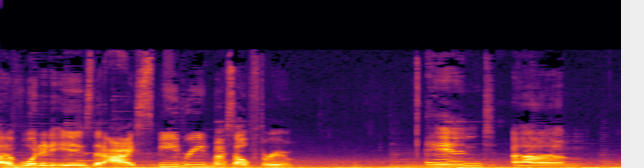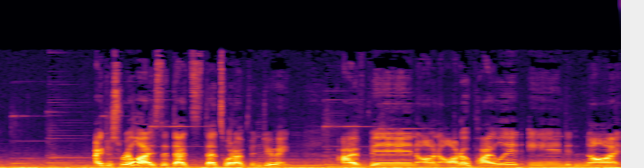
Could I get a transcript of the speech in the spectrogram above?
of what it is that I speed read myself through and um, I just realized that that's that's what I've been doing. I've been on autopilot and not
